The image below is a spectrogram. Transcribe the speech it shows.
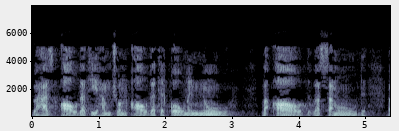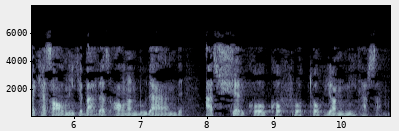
و از عادتی همچون عادت قوم نوح و عاد و سمود و کسانی که بعد از آنان بودند از شرک و کفر و تقیان میترسم.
